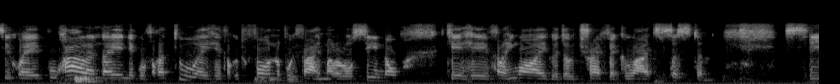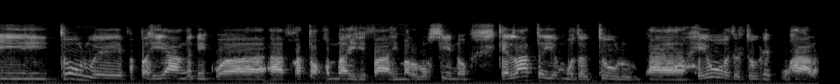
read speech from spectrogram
Si koe puhala mm. nei ne kua whakatua i he whakatufono pui whahe malaro sino ke he whahingoa i kua tau traffic light system. Si tōru e papahi anga ne kua a, whakatoka mai he whahe malaro sino ke lata i amu tau tūr a, he o atau tūr ne puhala.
